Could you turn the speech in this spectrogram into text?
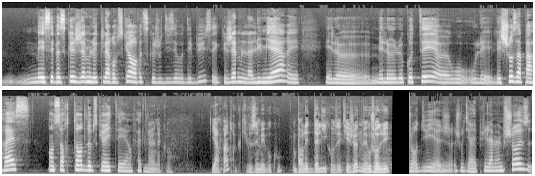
Mais c'est parce que j'aime le clair-obscur. En fait, ce que je vous disais au début, c'est que j'aime la lumière et, et le, mais le, côté euh, où, les, choses apparaissent en sortant de l'obscurité, en fait. Ouais, d'accord. Il y a un peintre qui vous aimait beaucoup? On parlait de Dali quand vous étiez jeune, mais aujourd'hui? Aujourd'hui, euh, je, je vous dirais plus la même chose.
